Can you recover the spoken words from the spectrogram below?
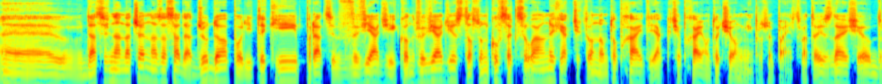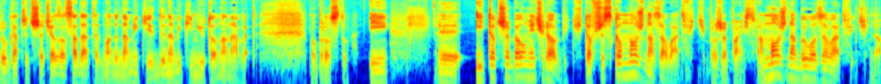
e, naczelna zasada judo, polityki, pracy w wywiadzie i kontrwywiadzie, stosunków seksualnych. Jak cię chcą, to pchaj, jak cię pchają, to ciągnij, proszę Państwa. To jest, zdaje się, druga czy trzecia zasada termodynamiki, dynamiki Newtona nawet. Po prostu. I i to trzeba umieć robić. To wszystko można załatwić, proszę Państwa. Można było załatwić. No.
